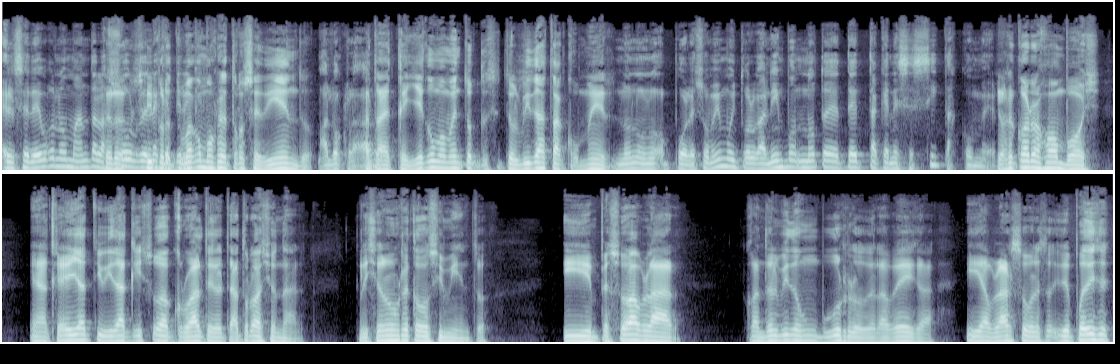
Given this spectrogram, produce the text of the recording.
el cerebro no manda las Pero, órdenes. sí, que pero tú vas como retrocediendo Ah, no, claro. hasta que llega un momento que se te olvida hasta comer. No, no, no. Por eso mismo, y tu organismo no te detecta que necesitas comer. Yo recuerdo a Juan Bosch en aquella actividad que hizo a Cruarte en el Teatro Nacional, le hicieron un reconocimiento y empezó a hablar cuando él vino un burro de La Vega y hablar sobre eso. Y después dice,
